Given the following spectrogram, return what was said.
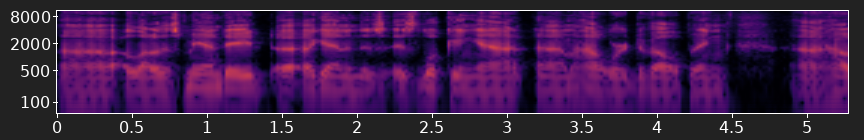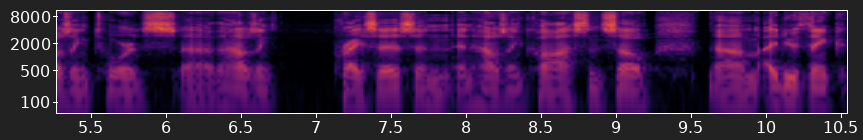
uh, a lot of this mandate uh, again is, is looking at um, how we're developing uh, housing towards uh, the housing crisis and, and housing costs. And so um, I do think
